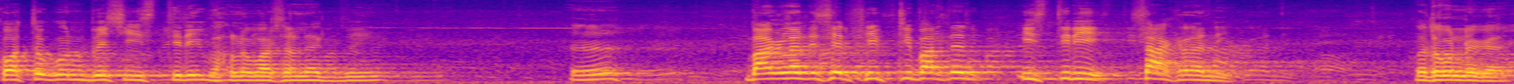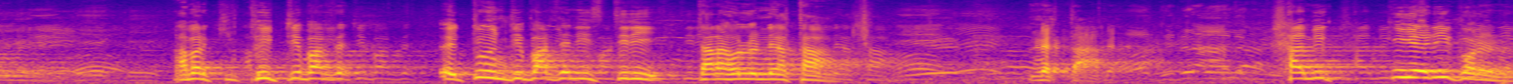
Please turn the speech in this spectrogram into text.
কত গুণ বেশি স্ত্রী ভালোবাসা লাগবে? হ্যাঁ? বাংলাদেশের ফিফটি পার্সেন্ট স্ত্রী চাকরানি। কতক্ষণ টাকা আবার ফিফটি পার্সেন্ট এই টোয়েন্টি পার্সেন্ট স্ত্রী, তারা হলো নেতা। নেতা। স্বামী কিয়ারই করে না।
